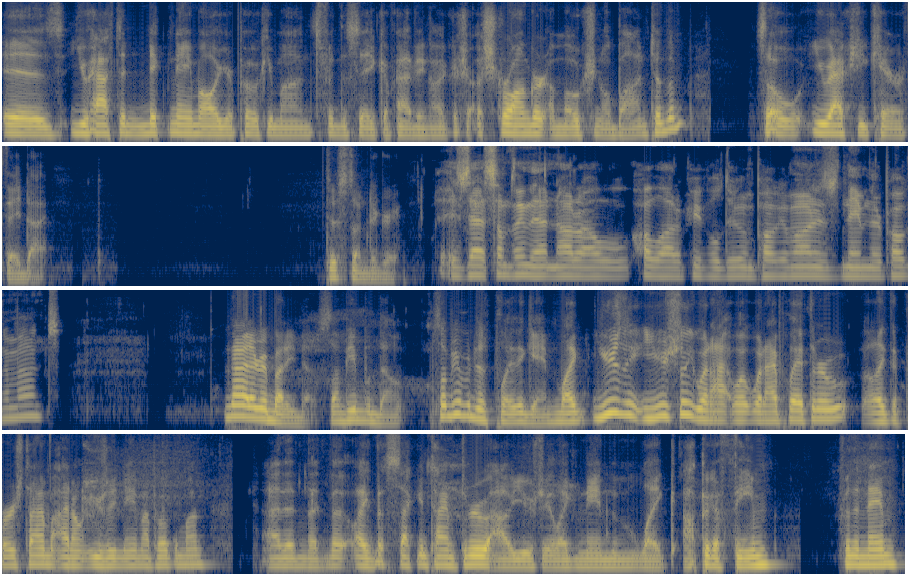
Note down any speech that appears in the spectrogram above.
is you have to nickname all your Pokemons for the sake of having like a, a stronger emotional bond to them. So you actually care if they die to some degree. Is that something that not a, a lot of people do in Pokemon? Is name their Pokemons? Not everybody does. Some people don't. Some people just play the game. Like usually, usually when I when I play through, like the first time, I don't usually name my Pokemon, and then like the, like the second time through, I'll usually like name them. Like I'll pick a theme for the name.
